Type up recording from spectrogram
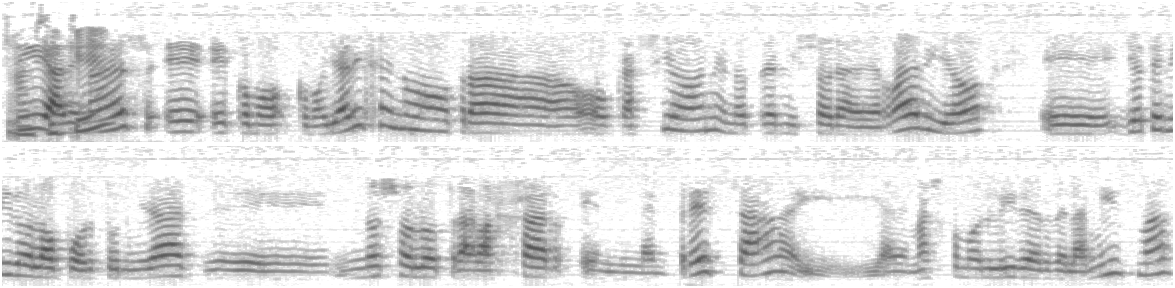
Sí, además, eh, eh, como, como ya dije en otra ocasión, en otra emisora de radio, eh, yo he tenido la oportunidad de no solo trabajar en la empresa y, además como líder de la misma,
